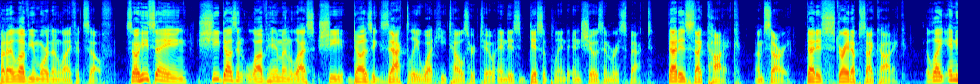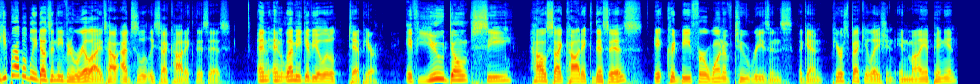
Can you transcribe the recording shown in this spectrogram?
but I love you more than life itself. So he's saying she doesn't love him unless she does exactly what he tells her to and is disciplined and shows him respect. That is psychotic. I'm sorry. That is straight up psychotic. Like and he probably doesn't even realize how absolutely psychotic this is. And and let me give you a little tip here. If you don't see how psychotic this is, it could be for one of two reasons. Again, pure speculation. In my opinion,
